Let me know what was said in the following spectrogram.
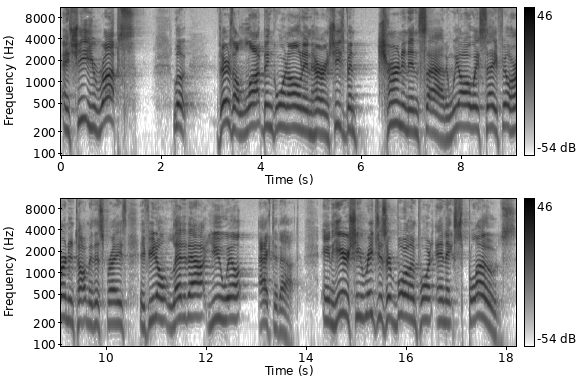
and she erupts. Look, there's a lot been going on in her and she's been churning inside. And we always say, Phil Herndon taught me this phrase if you don't let it out, you will act it out. And here she reaches her boiling point and explodes.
